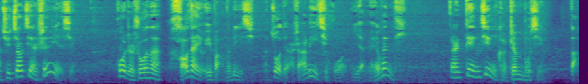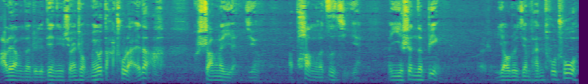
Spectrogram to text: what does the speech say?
啊，去教健身也行。或者说呢，好歹有一膀子力气，做点啥力气活也没问题。但是电竞可真不行，大量的这个电竞选手没有打出来的啊，伤了眼睛，啊胖了自己，一身的病，腰椎间盘突出、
